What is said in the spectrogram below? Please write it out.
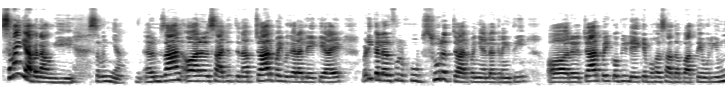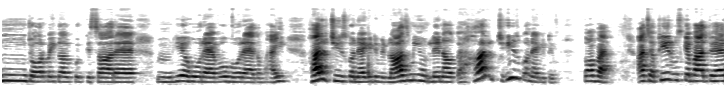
सवैयाँ बनाऊँगी सवैयाँ। रमज़ान और साजिद जनाब चार पई वगैरह लेके आए। बड़ी कलरफुल खूबसूरत चार पहियाँ लग रही थी। और चार पई को भी लेके बहुत ज़्यादा बातें हो रही हैं। हम्म, चार पई का कोई किस्सा आ रहा है। हम्म, ये हो रहा है वो हो रहा है। तो भाई हर चीज़ को नेगेटिव लाजमी लेना होता है। हर चीज़ को नेगेटिव तो अब है। अच्छा फिर उसके बाद जो है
